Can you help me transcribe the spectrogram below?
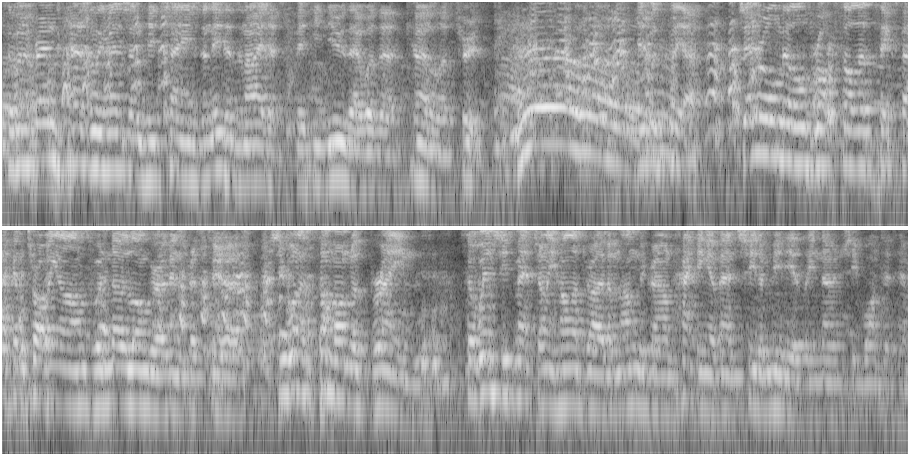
So when a friend casually mentioned he'd changed, Anita denied it, but he knew there was a kernel of truth. It was clear. General Mills' rock-solid six-pack and throbbing arms were no longer of interest to her. She wanted someone with brains. So when she'd met Johnny Harddrive at an underground hacking event, she'd immediately known she wanted him.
